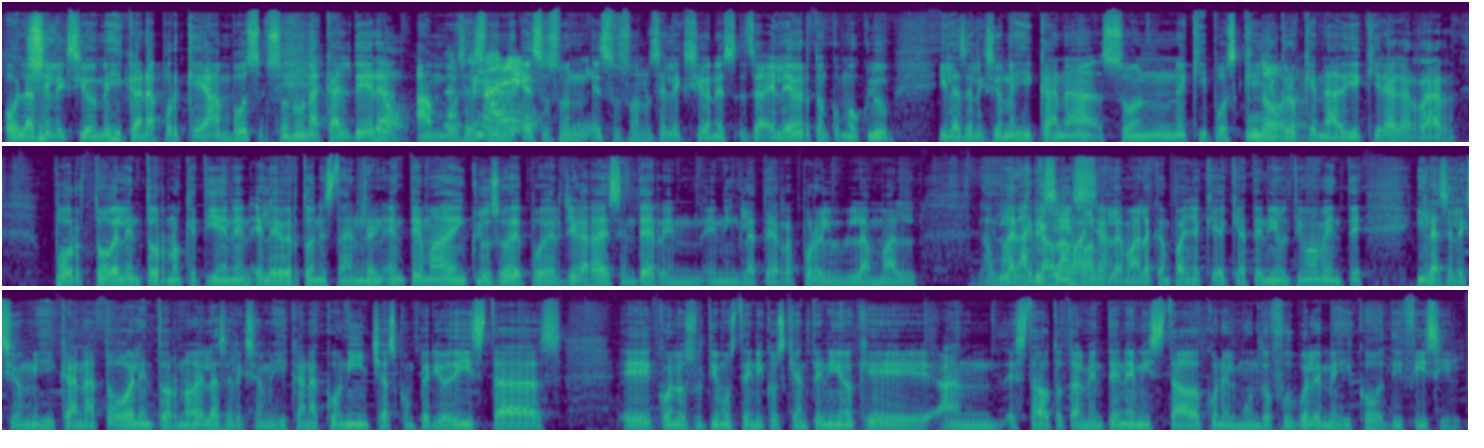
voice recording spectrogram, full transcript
o la selección mexicana, porque ambos son una caldera, No. ambos Son es un- esos, son, sí. esos son selecciones, o sea, el Everton como club y la selección mexicana son equipos que No, yo creo no. que nadie quiere agarrar por todo el entorno que tienen. El Everton está en, Sí. en tema de incluso de poder llegar a descender en, en Inglaterra por el- la mal La la, mala crisis, campaña. la mala campaña que, que ha tenido últimamente y la selección mexicana, todo el entorno de la selección mexicana con hinchas, con periodistas, eh, con los últimos técnicos que han tenido que han estado totalmente enemistados con el mundo fútbol en México, difícil.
